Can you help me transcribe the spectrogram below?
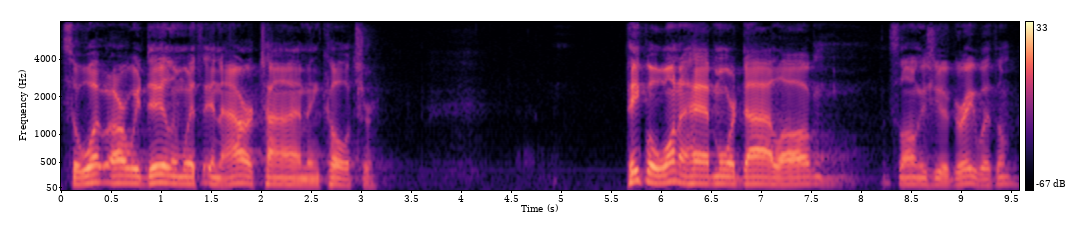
So, what are we dealing with in our time and culture? People want to have more dialogue, as long as you agree with them.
